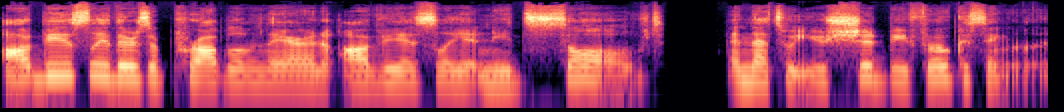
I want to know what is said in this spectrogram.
Obviously, there's a problem there, and obviously, it needs solved. And that's what you should be focusing on.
